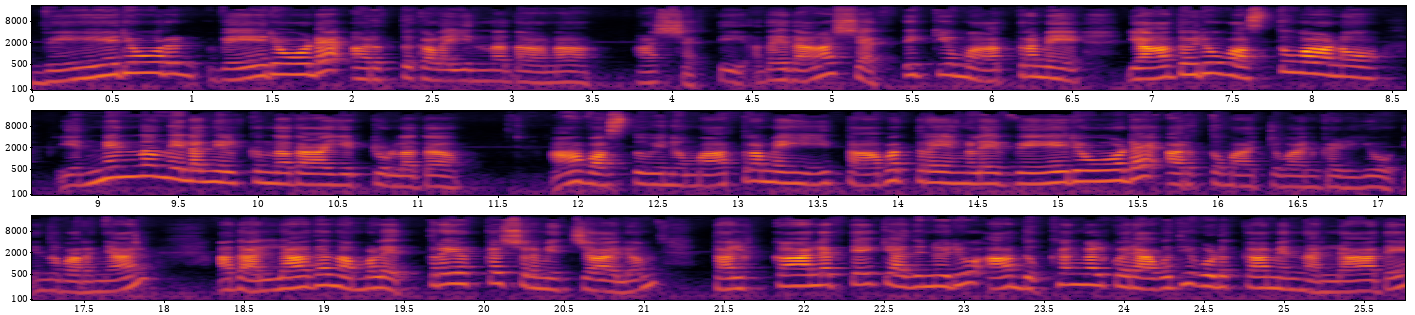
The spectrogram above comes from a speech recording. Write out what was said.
വേരോ വേരോടെ അറുത്ത് കളയുന്നതാണ് ആ ശക്തി. അതായത് ആ ശക്തിക്ക് മാത്രമേ യാതൊരു വസ്തുവാണോ എന്നെന്ന് നിലനിൽക്കുന്നതായിട്ടുള്ളത്. ആ വസ്തുവിന് മാത്രമേ ഈ താപത്രയങ്ങളെ വേരോടെ അറുത്തു മാറ്റുവാൻ കഴിയൂ എന്ന് പറഞ്ഞാൽ അതല്ലാതെ നമ്മൾ എത്രയൊക്കെ ശ്രമിച്ചാലും തൽക്കാലത്തേക്ക് അതിനൊരു ആ ദുഃഖങ്ങൾക്കൊരു അവധി കൊടുക്കാമെന്നല്ലാതെ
